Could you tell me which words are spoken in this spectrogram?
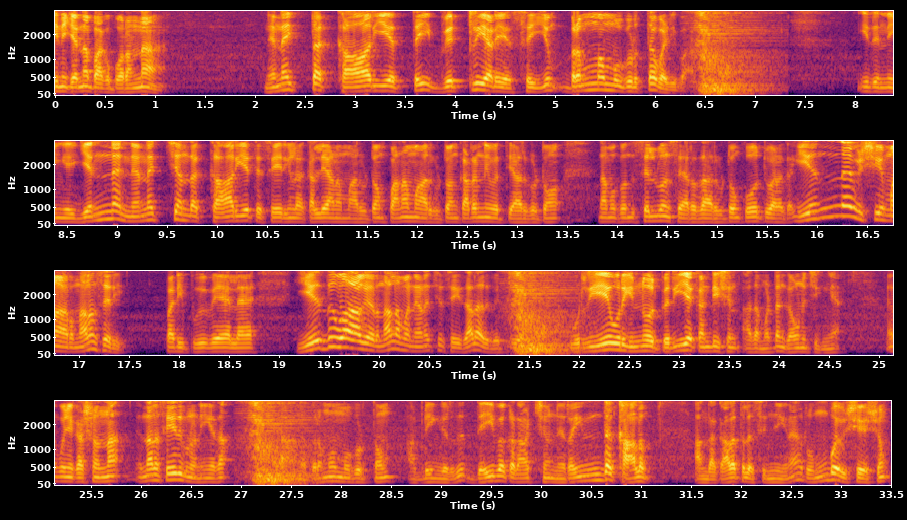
இன்னைக்கு என்ன பார்க்க போகிறோம்னா நினைத்த காரியத்தை வெற்றி அடைய செய்யும் பிரம்ம முகூர்த்த வழிபாடு. இது நீங்கள் என்ன நினச்சி அந்த காரியத்தை செய்கிறீங்களா கல்யாணமாக இருக்கட்டும் பணமாக இருக்கட்டும் கடன் நிவர்த்தியாக இருக்கட்டும் நமக்கு வந்து செல்வம் சேரதாக இருக்கட்டும் கோர்ட்டு வழக்கம் என்ன விஷயமா இருந்தாலும் சரி படிப்பு வேலை எதுவாக இருந்தாலும் நம்ம நினச்சி செய்தால் அது வெற்றி ஒரே ஒரு இன்னொரு பெரிய கண்டிஷன் அதை மட்டும் கவனிச்சிக்கங்க. கொஞ்சம் கஷ்டம்தான். இருந்தாலும் செய்துக்கணும் நீங்கள் தான் பிரம்ம முகூர்த்தம் அப்படிங்கிறது தெய்வ கடாட்சம் நிறைந்த காலம். அந்த காலத்தில் செஞ்சீங்கன்னா ரொம்ப விசேஷம்.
